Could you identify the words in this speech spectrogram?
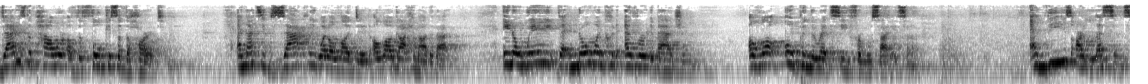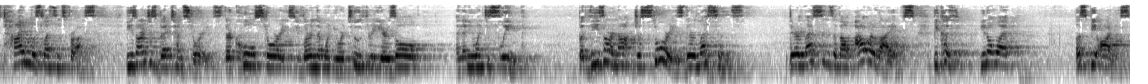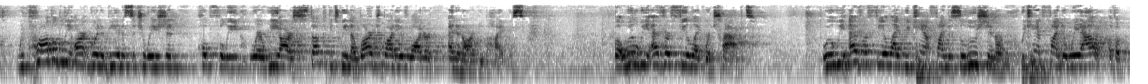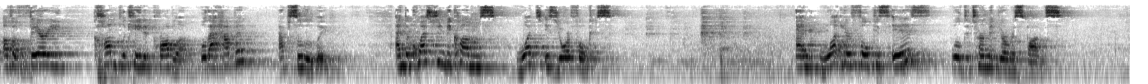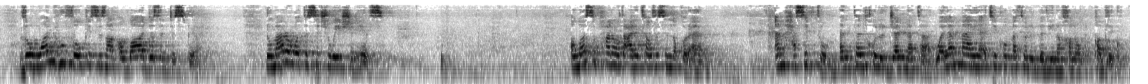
That is the power of the focus of the heart. And that's exactly what Allah did. Allah got him out of that. In a way that no one could ever imagine. Allah opened the Red Sea for Musa salam. And these are lessons, timeless lessons for us. These aren't just bedtime stories. They're cool stories. You learned them when you were two, three years old, and then you went to sleep. But these are not just stories. They're lessons. They're lessons about our lives. Because, you know what? Let's be honest. We probably aren't going to be in a situation, hopefully, where we are stuck between a large body of water and an army behind us. But will we ever feel like we're trapped? Will we ever feel like we can't find a solution or we can't find a way out of a, of a very complicated problem? Will that happen? Absolutely. And the question becomes, what is your focus? And what your focus is will determine your response. The one who focuses on Allah doesn't despair. No matter what the situation is. Allah subhanahu wa ta'ala tells us in the Quran, أم حسبتم أن تدخلوا الجنة ولما يأتكم مثل الذين خلوا من قبلكم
